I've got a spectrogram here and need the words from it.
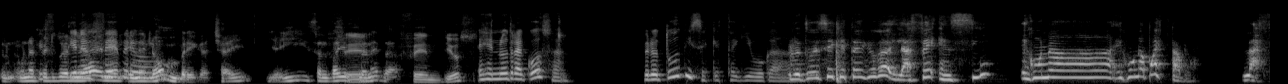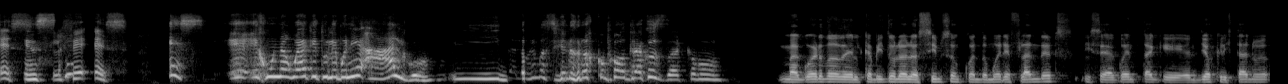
Una espiritualidad fe, en, el- en el pero- hombre, ¿cachai? Y ahí salváis el Fe, planeta. fe en Dios. Es en otra cosa. Pero tú dices que está equivocada. Pero tú decís que está equivocado y la fe en sí es una, es una apuesta, po. La fe Es, en sí la fe es. es. Es una weá que tú le ponías a algo. Y da lo mismo si el horóscopo es otra cosa. Es como. Me acuerdo del capítulo de Los Simpsons cuando muere Flanders y se da cuenta que el dios cristiano,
